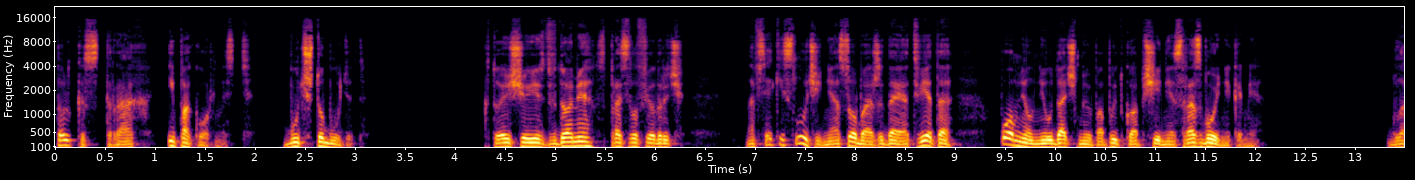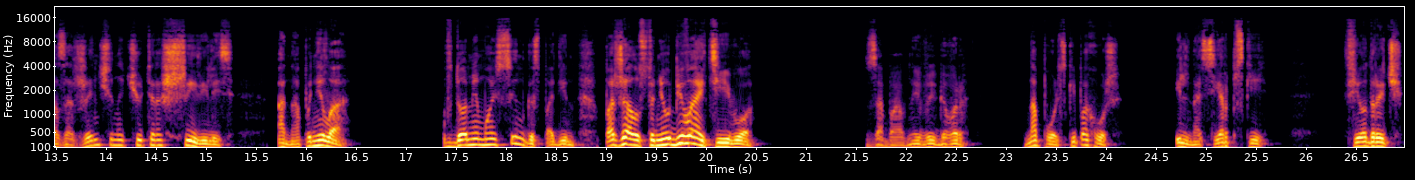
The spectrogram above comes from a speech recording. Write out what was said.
только страх и покорность. Будь что будет. «Кто еще есть в доме?» — спросил Федорович на всякий случай, не особо ожидая ответа, помнил неудачную попытку общения с разбойниками. Глаза женщины чуть расширились. Она поняла. «В доме мой сын, господин. Пожалуйста, не убивайте его!» Забавный выговор. На польский похож. Или на сербский. Федорович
